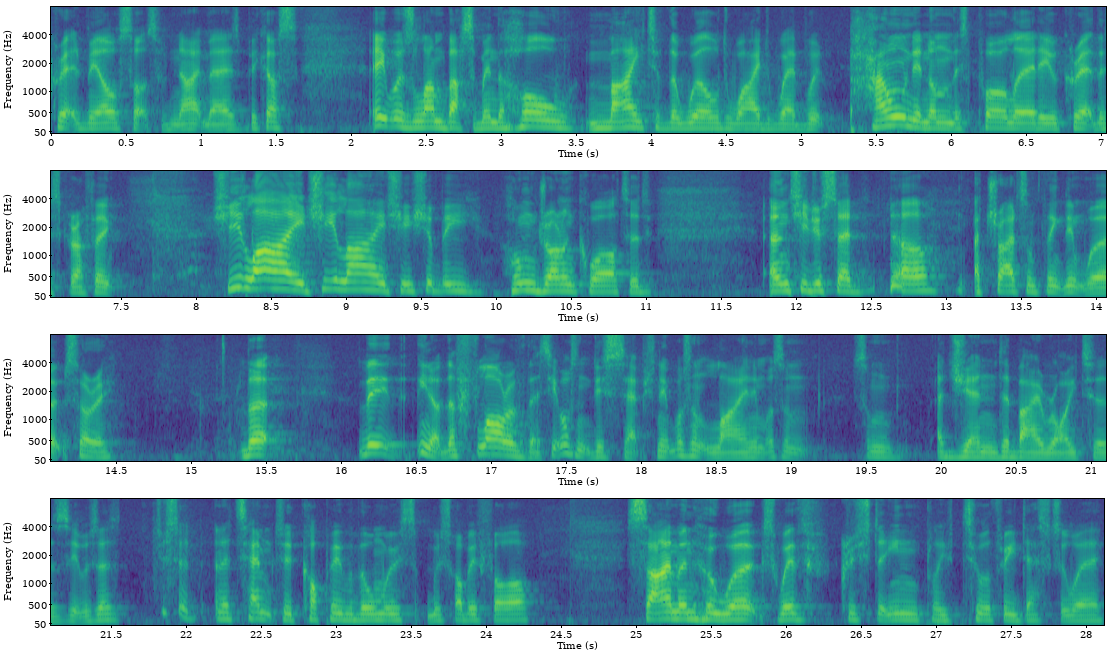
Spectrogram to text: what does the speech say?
created me all sorts of nightmares because it was lambasted. I mean, the whole might of the World Wide Web were pounding on this poor lady who created this graphic. She lied, she lied, she should be hung, drawn, and quartered. And she just said, no, I tried something, didn't work, sorry. But the, you know, the flaw of this, it wasn't deception, it wasn't lying, it wasn't some agenda by Reuters. It was a, just a, an attempt to copy the one we, we saw before. Simon, who works with Christine, probably two or three desks away,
